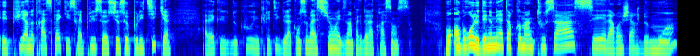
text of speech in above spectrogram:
Et puis un autre aspect qui serait plus sociopolitique, avec du coup une critique de la consommation et des impacts de la croissance. Bon, en gros, le dénominateur commun de tout ça, c'est la recherche de moins,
